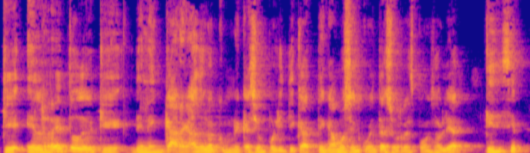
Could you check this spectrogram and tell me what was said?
que el reto del, que, del encargado de la comunicación política tengamos en cuenta su responsabilidad, que es ese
